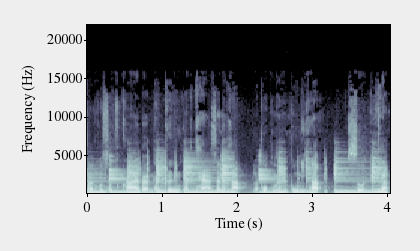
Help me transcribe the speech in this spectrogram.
ฝากกด subscribe แบบทันครึ่ง podcast นะครับ แล้วพบกันใหม่พรุ่งนี้ครับ สวัสดีครับ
